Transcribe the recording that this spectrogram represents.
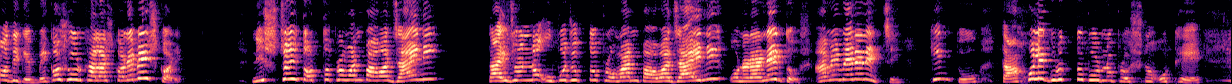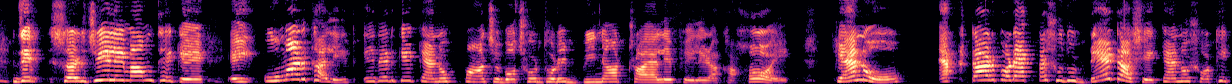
মোদীকে বেকসুর খালাস করে, বেশ করে। নিশ্চয়ই তথ্য প্রমাণ পাওয়া যায়নি, তাই জন্য উপযুক্ত প্রমাণ পাওয়া যায়নি, ওনারা নির্দোষ। আমি মেনে নিচ্ছি কিন্তু তাহলে গুরুত্বপূর্ণ প্রশ্ন ওঠে যে সার্জিল ইমাম থেকে এই উমার খালিদ এদেরকে কেন পাঁচ বছর ধরে বিনা ট্রায়ালে ফেলে রাখা হয়? কেন একটার পর একটা শুধু ডেট আসে, কেন সঠিক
